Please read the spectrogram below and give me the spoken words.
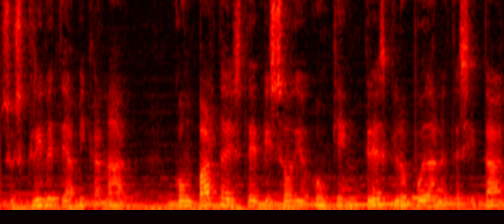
suscríbete a mi canal, comparte este episodio con quien crees que lo pueda necesitar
